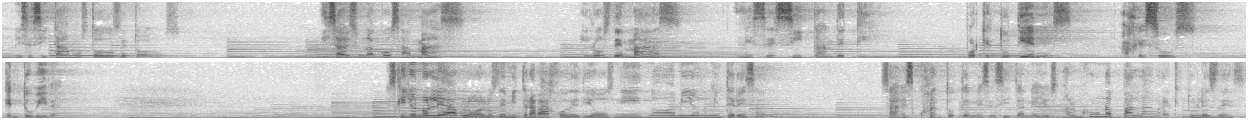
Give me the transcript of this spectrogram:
Necesitamos todos de todos. Y sabes una cosa más, los demás necesitan de ti, porque tú tienes a Jesús en tu vida. Es que yo no le hablo a los de mi trabajo de Dios, ni, no, a mí yo no me interesa. ¿Sabes cuánto te necesitan ellos? A lo mejor una palabra que tú les des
